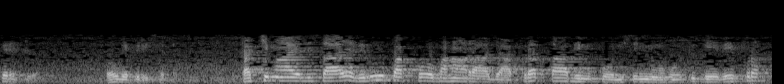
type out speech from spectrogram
පෙරටුව. ඔහුගේ පිරිසට. පච්චිමාය දිසාය විරූපක්ඛෝ මහරජා පුරත්තාභිමුඛෝ නිසින්නෝ හෝතු දේවේ පුරක්ක.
